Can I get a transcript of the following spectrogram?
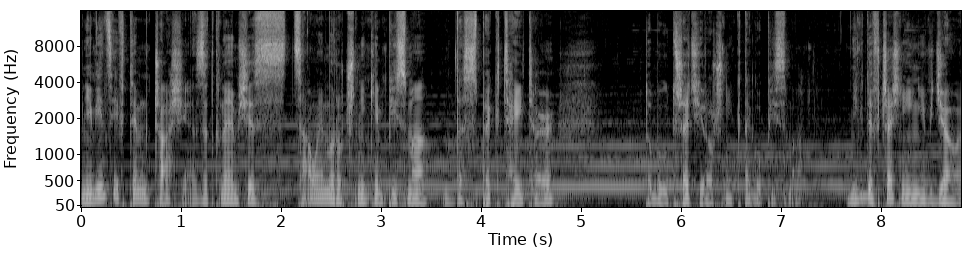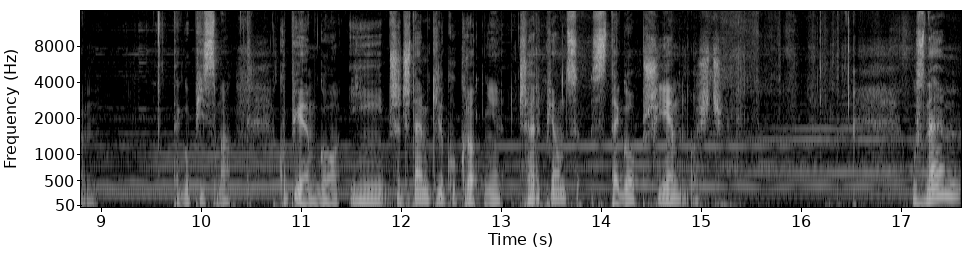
Mniej więcej w tym czasie zetknąłem się z całym rocznikiem pisma The Spectator. To był trzeci rocznik tego pisma. Nigdy wcześniej nie widziałem tego pisma. Kupiłem go i przeczytałem kilkukrotnie, czerpiąc z tego przyjemność. Uznałem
